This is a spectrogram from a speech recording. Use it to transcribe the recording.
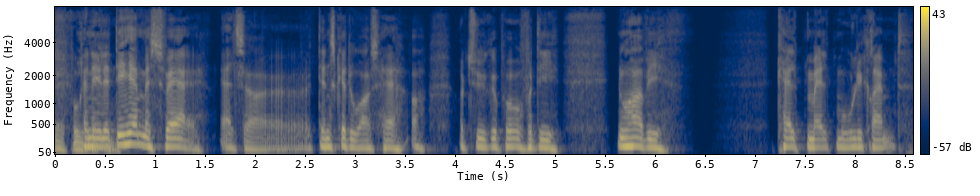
Øh, Pernille, det her med Sverige, altså, øh, den skal du også have og, og tykke på, fordi nu har vi kaldt dem alt muligt grimt.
